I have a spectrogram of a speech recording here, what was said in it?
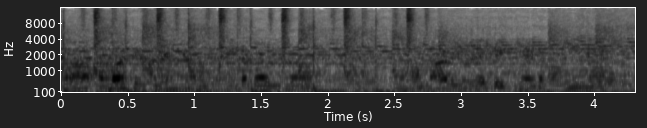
Uh, I'm not gonna blame you on the peanut butter though. I'm not really a big fan of peanuts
